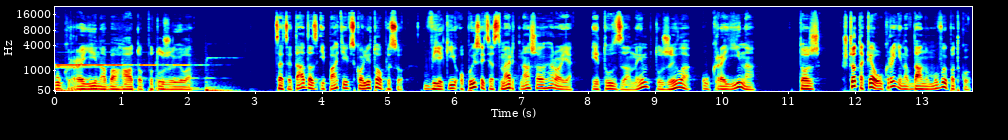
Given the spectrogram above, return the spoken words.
Україна багато потужила. Це цитата з Іпатіївського літопису, в якій описується смерть нашого героя. І тут за ним тужила Україна. Тож, що таке Україна в даному випадку?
